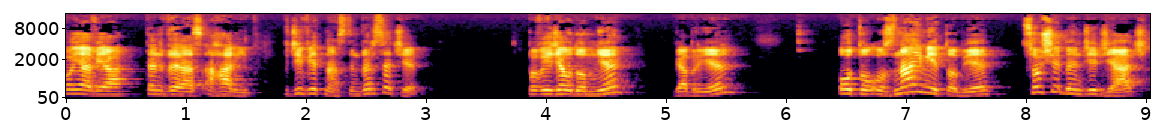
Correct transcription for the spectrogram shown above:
pojawia ten wyraz Aharit? W dziewiętnastym wersecie. Powiedział do mnie, Gabriel, oto oznajmię tobie, co się będzie dziać,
